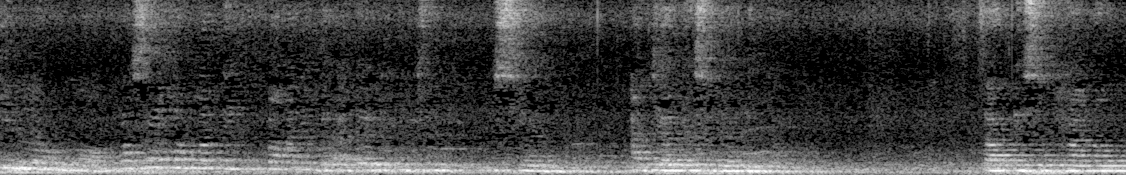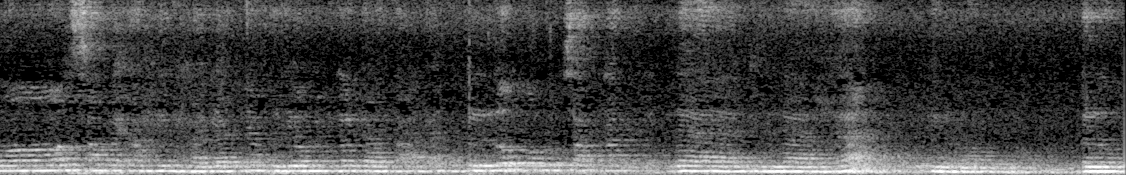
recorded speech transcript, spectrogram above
illallah. Rasulullah mengerti pamannya berada di ujung usianya. Ajalnya sudah dekat. Tapi subhanallah sampai akhir hayatnya beliau meninggal dalam keadaan belum mengucapkan la ilaha illallah. Belum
